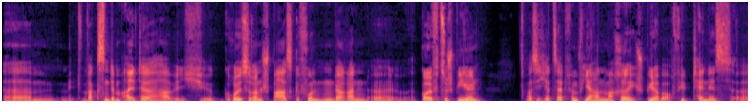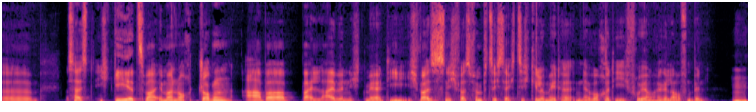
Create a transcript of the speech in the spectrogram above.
Ähm, mit wachsendem Alter habe ich äh, größeren Spaß gefunden daran, äh, Golf zu spielen, was ich jetzt seit fünf Jahren mache. Ich spiele aber auch viel Tennis. Äh, das heißt, ich gehe zwar immer noch joggen, aber beileibe nicht mehr die, ich weiß es nicht, was 50, 60 Kilometer in der Woche, die ich früher mal gelaufen bin. Hm.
